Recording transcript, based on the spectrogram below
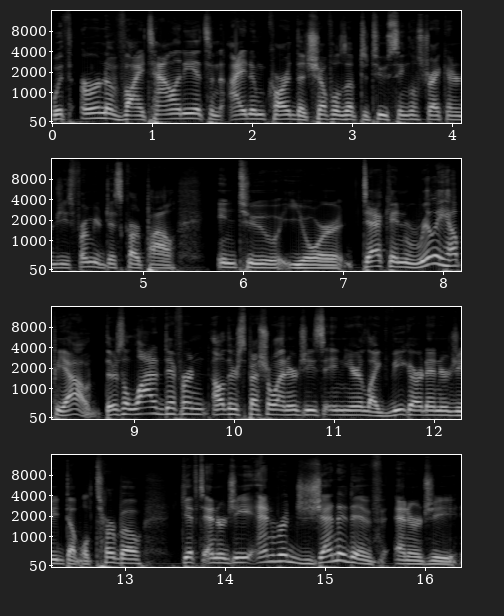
with Urn of Vitality. It's an item card that shuffles up to two single strike energies from your discard pile into your deck and really help you out. There's a lot of different other special energies in here like V-Guard energy, double turbo, gift energy, and regenerative energy.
